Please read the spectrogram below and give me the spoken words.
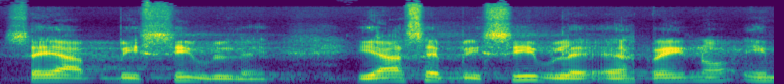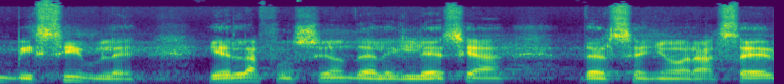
sea visible y hace visible el reino invisible y es la función de la iglesia del Señor, hacer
